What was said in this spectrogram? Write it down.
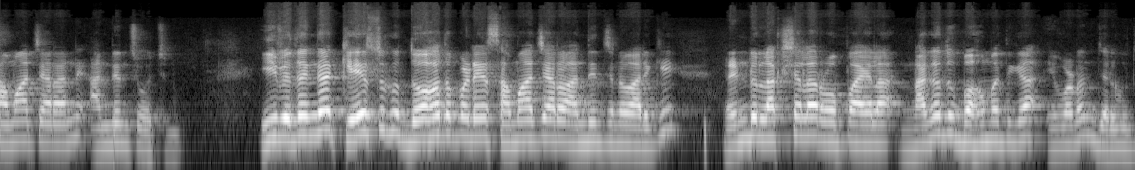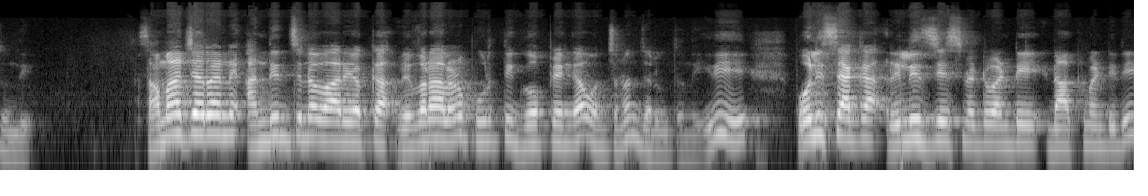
సమాచారాన్ని అందించవచ్చును. ఈ విధంగా కేసుకు దోహదపడే సమాచారం అందించిన వారికి రెండు లక్షల రూపాయల నగదు బహుమతిగా ఇవ్వడం జరుగుతుంది. సమాచారాన్ని అందించిన వారి యొక్క వివరాలను పూర్తి గోప్యంగా ఉంచడం జరుగుతుంది. ఇది పోలీస్ శాఖ రిలీజ్ చేసినటువంటి డాక్యుమెంట్ ఇది.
